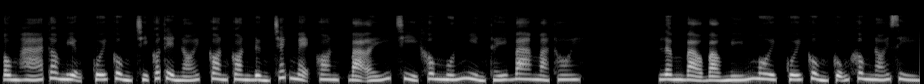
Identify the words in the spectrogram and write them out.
Ông há to miệng cuối cùng chỉ có thể nói con con đừng trách mẹ con, bà ấy chỉ không muốn nhìn thấy ba mà thôi. Lâm bảo bảo mím môi cuối cùng cũng không nói gì.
